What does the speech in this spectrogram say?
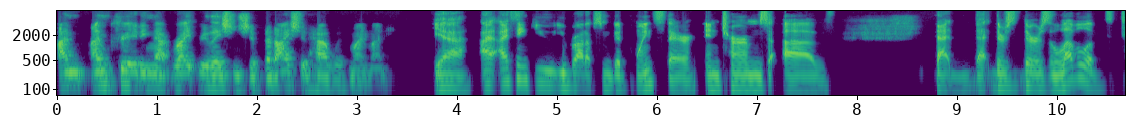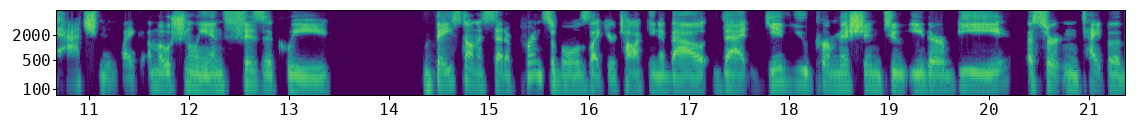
I'm I'm creating that right relationship that I should have with my money. Yeah, I, I think you you brought up some good points there in terms of that that there's there's a level of detachment, like emotionally and physically, based on a set of principles, like you're talking about, that give you permission to either be a certain type of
